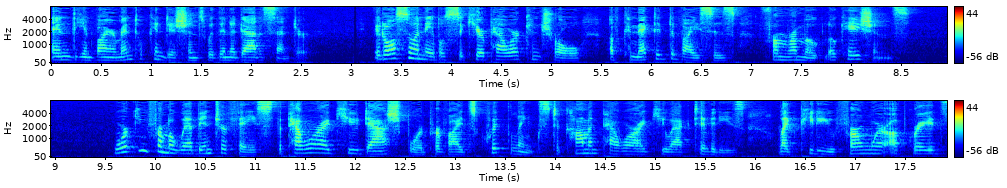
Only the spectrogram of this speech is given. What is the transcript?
and the environmental conditions within a data center. It also enables secure power control of connected devices from remote locations. Working from a web interface, the PowerIQ dashboard provides quick links to common PowerIQ activities like PDU firmware upgrades,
